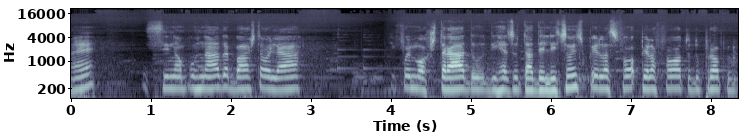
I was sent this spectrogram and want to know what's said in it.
né? Se não por nada, basta olhar foi mostrado de resultado das eleições pelas, pela foto do próprio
